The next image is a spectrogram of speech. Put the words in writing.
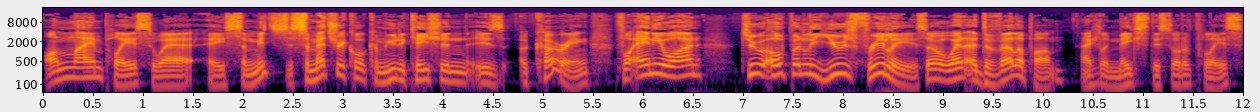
online place where a symmetrical communication is occurring for anyone to openly use freely. So when a developer actually makes this sort of place,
